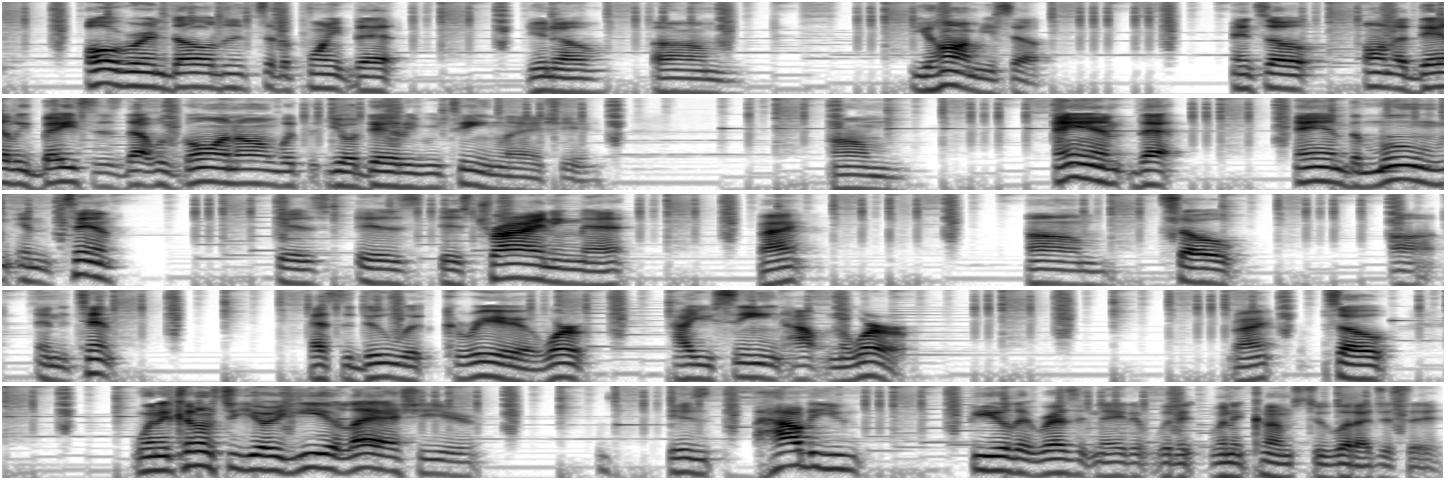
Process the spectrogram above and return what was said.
overindulgence to the point that you know um you harm yourself. And so on a daily basis that was going on with your daily routine last year. Um and that and the moon in the 10th is is is trining that right um so uh and the 10th has to do with career work how you seen out in the world right? So when it comes to your year last year is how do you feel it resonated with it when it comes to what i just said?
